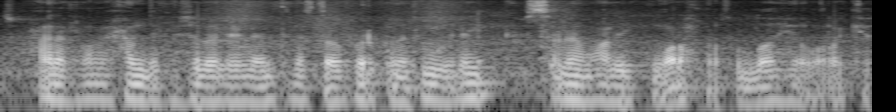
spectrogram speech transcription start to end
سبحانك اللهم وبحمدك نشهد أن لا إله إلا أنت نستغفرك ونتوب إليك. والسلام عليكم ورحمة الله وبركاته.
